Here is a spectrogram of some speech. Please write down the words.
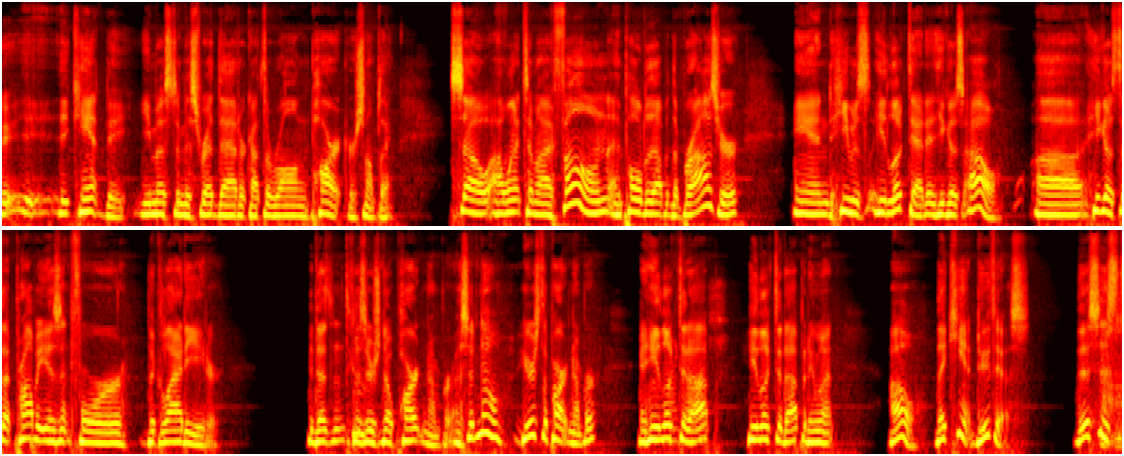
it, it can't be. You must have misread that or got the wrong part or something. So I went to my phone and pulled it up in the browser, and he was he looked at it. He goes, "Oh, uh, he goes that probably isn't for the Gladiator. It doesn't because there's no part number." I said, "No, here's the part number," and he looked it up. He looked it up and he went, "Oh, they can't do this. This is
